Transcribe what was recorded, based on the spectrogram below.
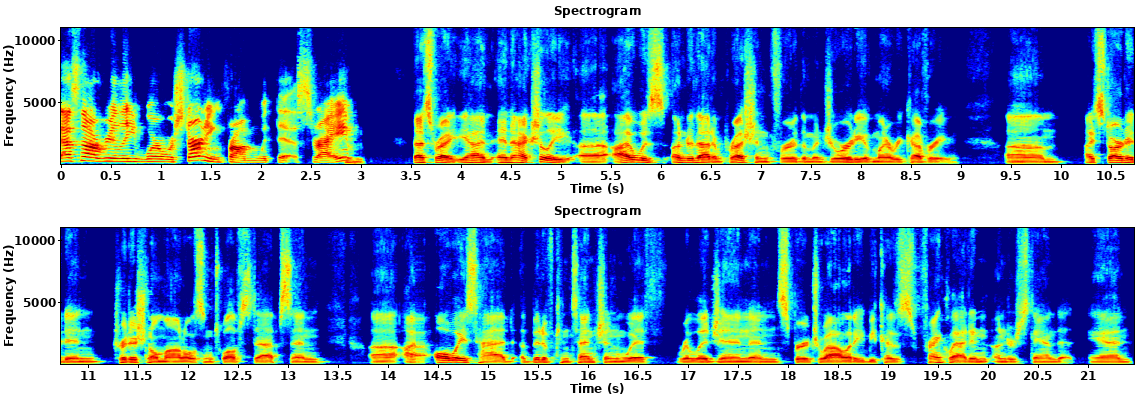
that's not really where we're starting from with this, right? Mm-hmm. That's right. Yeah. And, and actually, uh, I was under that impression for the majority of my recovery. Um, I started in traditional models and 12 steps and uh, I always had a bit of contention with religion and spirituality because, frankly, I didn't understand it. And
